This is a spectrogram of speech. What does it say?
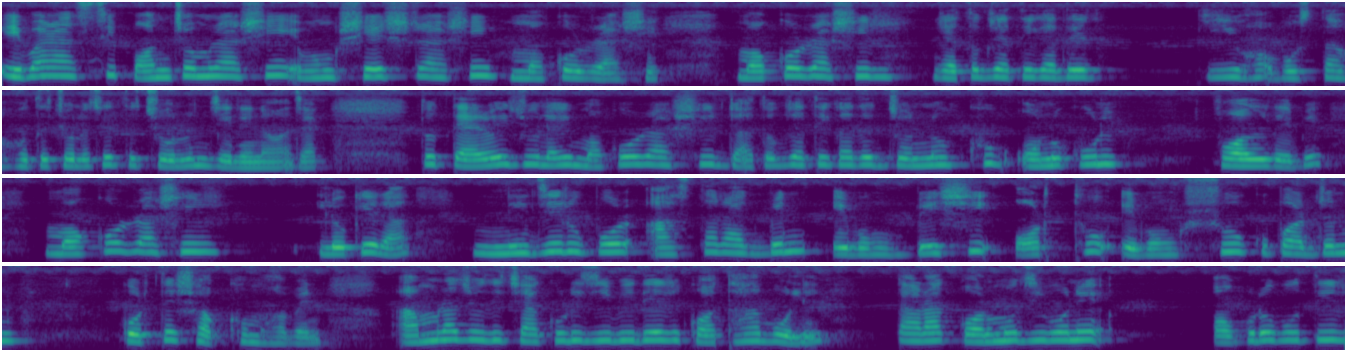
এবার আসছি পঞ্চম রাশি এবং শেষ রাশি মকর রাশি। মকর রাশির জাতক জাতিকাদের কী অবস্থা হতে চলেছে, তো চলুন জেনে নেওয়া যাক। তো তেরোই জুলাই মকর রাশির জাতক জাতিকাদের জন্য খুব অনুকূল ফল দেবে। মকর রাশির লোকেরা নিজের উপর আস্থা রাখবেন এবং বেশি অর্থ এবং সুখ উপার্জন করতে সক্ষম হবেন। আমরা যদি চাকুরিজীবীদের কথা বলি তারা কর্মজীবনে অগ্রগতির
